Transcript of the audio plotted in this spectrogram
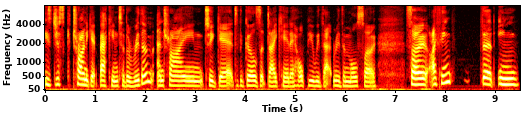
he's just trying to get back into the rhythm and trying to get the girls at daycare to help you with that rhythm also. So, I think that in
